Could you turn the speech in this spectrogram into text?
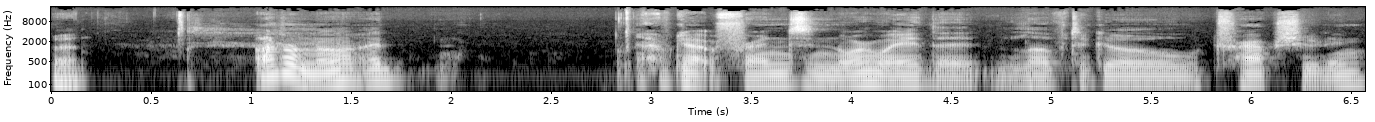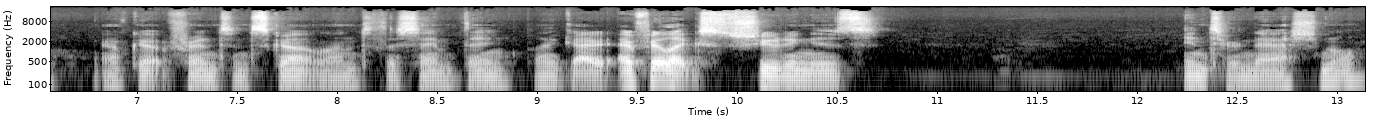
but I don't know. I, I've got friends in Norway that love to go trap shooting. I've got friends in Scotland, the same thing. Like I, I feel like shooting is international.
